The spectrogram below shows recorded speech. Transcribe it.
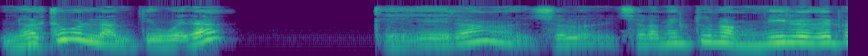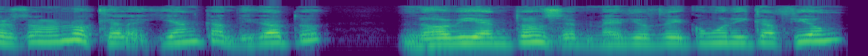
no es como en la antigüedad, que eran solamente unos miles de personas los que elegían candidatos. No había entonces medios de comunicación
